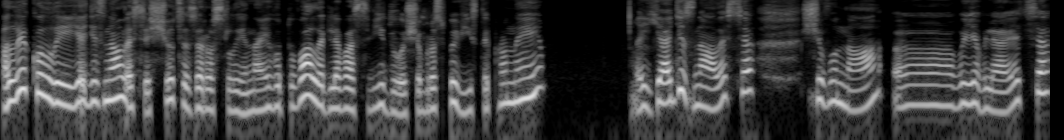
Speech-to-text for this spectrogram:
Але коли я дізналася, що це за рослина, і готувала для вас відео, щоб розповісти про неї, я дізналася, що вона, е, виявляється,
